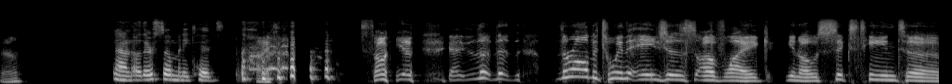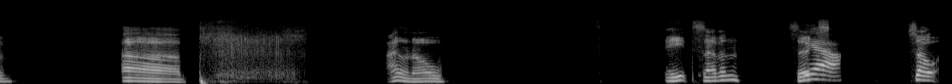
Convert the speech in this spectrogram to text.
No. I don't know. There's so many kids. So yeah, they're all between the ages of like you know 16 to uh I don't know eight, seven, six. Yeah. So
